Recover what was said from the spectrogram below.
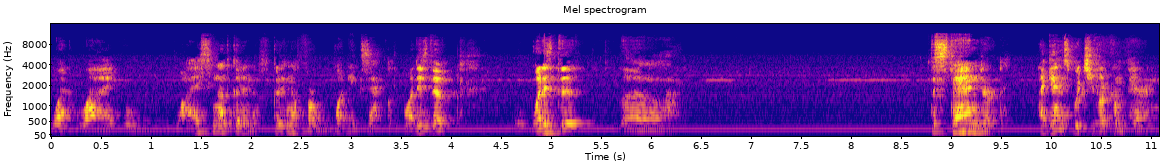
What? Why? Why is he not good enough? Good enough for what exactly? What is the? What is the? Uh, the standard against which you are comparing?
